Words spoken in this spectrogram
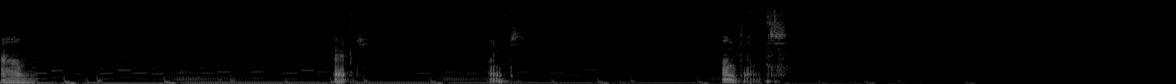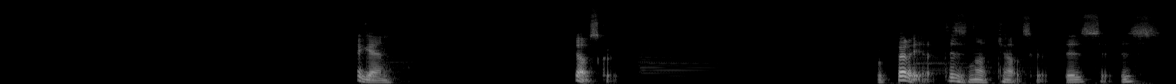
um, but. Right. Content. Again. JavaScript. Better yet, this is not JavaScript. This is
